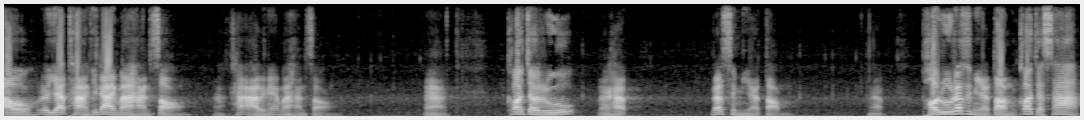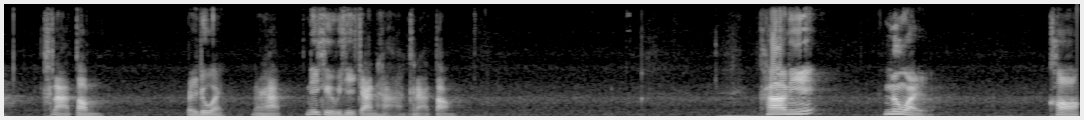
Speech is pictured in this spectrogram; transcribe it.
เอาระยะทางที่ได้มาหาร2อะค่า r ตรงนี้มาหาร2อ่าก็จะรู้นะครับ รัศมีอะตอมนะครับพอรู้รัศมีอะตอมก็จะทราบขนาดตอมไปด้วยนะครับ นี่คือวิธีการหาขนาดตอม คราวนี้หน่วยของ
